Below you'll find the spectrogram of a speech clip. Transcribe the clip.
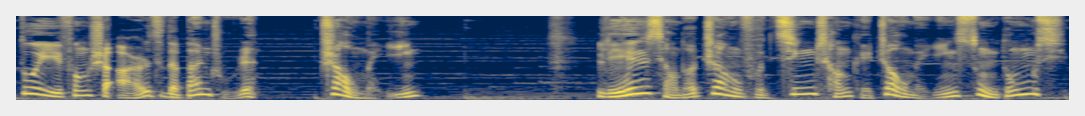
对方是儿子的班主任。赵美英联想到丈夫经常给赵美英送东西，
